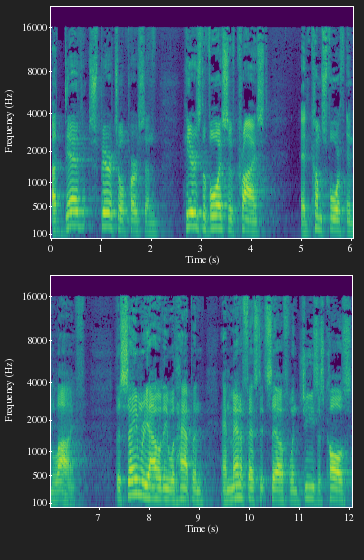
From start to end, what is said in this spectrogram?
a dead spiritual person hears the voice of Christ and comes forth in life, the same reality will happen and manifest itself when Jesus calls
